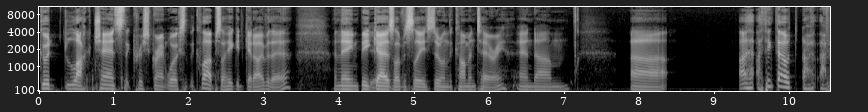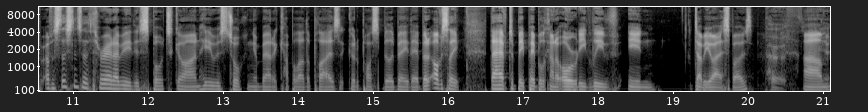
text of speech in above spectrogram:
good luck chance that Chris Grant works at the club, so he could get over there. And then Big Yeah. Gaz obviously is doing the commentary, and um, uh, I, I think that I, I was listening to the 3AW, the sports guy, and he was talking about a couple other players that could have possibly be there. But obviously, they have to be people who kind of already live in WA, I suppose. Perth. Um,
